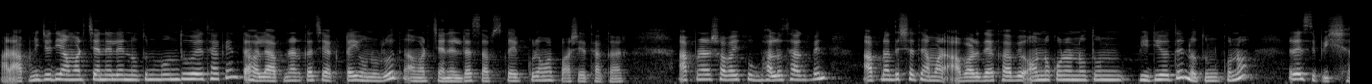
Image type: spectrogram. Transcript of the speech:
আর আপনি যদি আমার চ্যানেলের নতুন বন্ধু হয়ে থাকেন, তাহলে আপনার কাছে একটাই অনুরোধ, আমার চ্যানেলটা সাবস্ক্রাইব করে আমার পাশে থাকার। আপনারা সবাই খুব ভালো থাকবেন। আপনাদের সাথে আমার আবার দেখা হবে অন্য কোনো নতুন ভিডিওতে নতুন কোনো রেসিপির সাথে।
